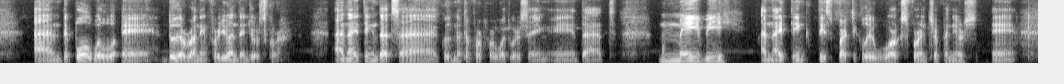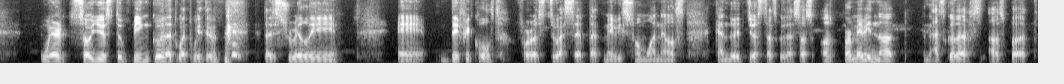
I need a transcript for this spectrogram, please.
and the ball will uh, do the running for you and then you'll score. And i think that's a good metaphor for what we're saying that maybe and I think this particularly works for entrepreneurs. Uh, we're so used to being good at what we do that it's really uh, difficult for us to accept that maybe someone else can do it just as good as us, or, or maybe not as good as us, but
